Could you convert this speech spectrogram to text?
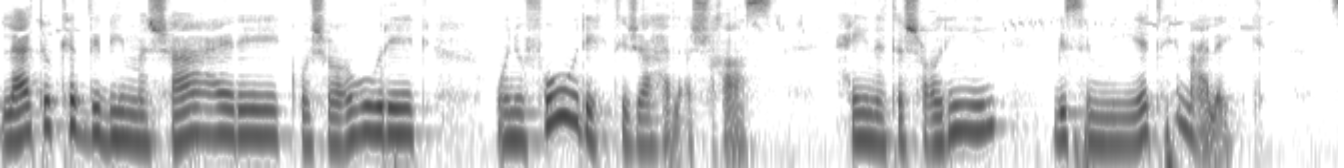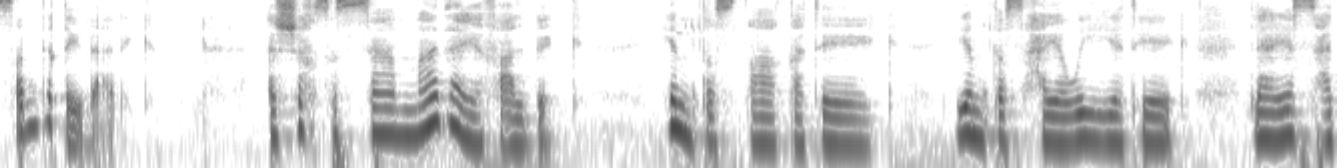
لا تكذبي مشاعرك وشعورك ونفورك تجاه الأشخاص حين تشعرين بسميتهم عليك. صدقي ذلك. الشخص السام ماذا يفعل بك؟ يمتص طاقتك يمتص حيويتك لا يسعد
